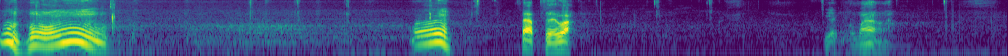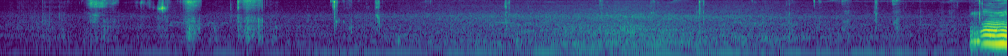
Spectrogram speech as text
อืมหืมอืมแซ่บสวยว่ะเดือดมากอืม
